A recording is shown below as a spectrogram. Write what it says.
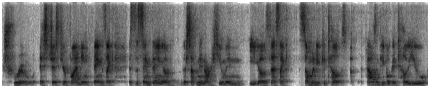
true. It's just you're finding things like it's the same thing of there's something in our human egos that's like somebody could tell a thousand people could tell you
